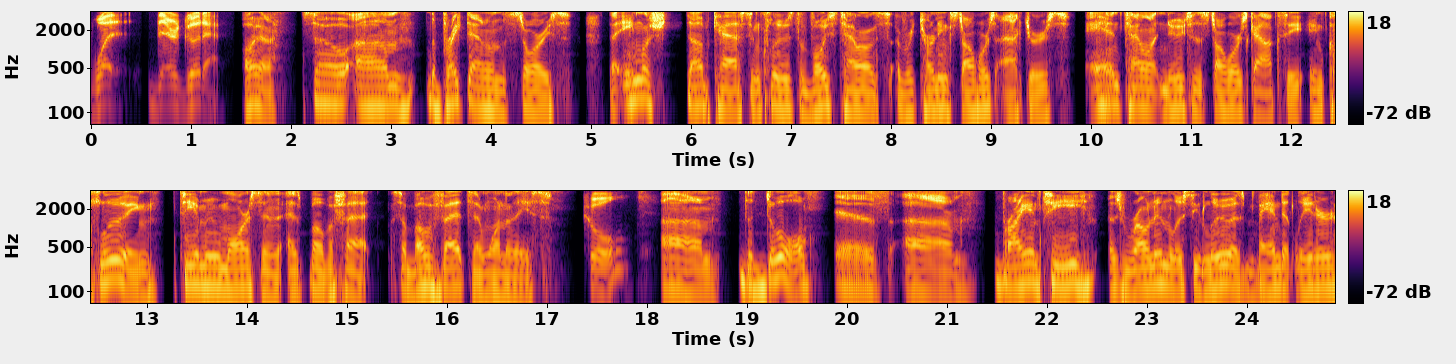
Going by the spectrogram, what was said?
what they're good at. Oh yeah. So um, the breakdown on the stories. The English dub cast includes the voice talents of returning Star Wars actors and talent new to the Star Wars galaxy, including Temuera Morrison as Boba Fett. So Boba Fett's in one of these. Cool. Um, the duel is um, Brian Tee as Ronin, Lucy Liu as Bandit Leader,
